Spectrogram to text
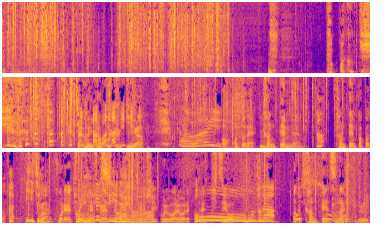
これかなカッパクッキー。チャコにカッパクッキーが。かわいい。あ、あとね、寒天麺。あ、寒天パパだ。あ、いいじゃん。、これ超嬉しくないですか？これヘルシーだよヘルシー。これ我々必要。ー、ほんとだ。あと寒天スナック、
